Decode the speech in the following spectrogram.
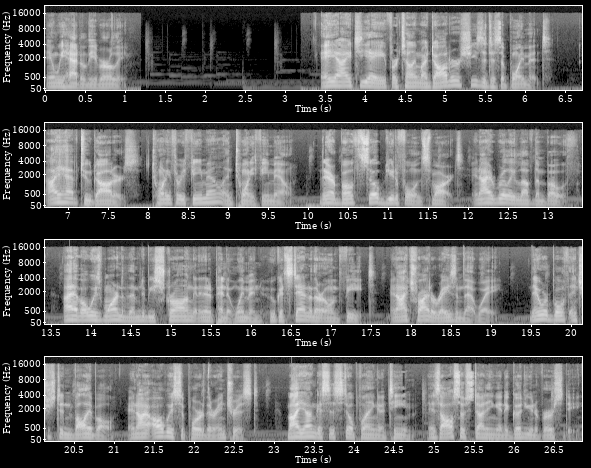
and we had to leave early. AITA for telling my daughter she's a disappointment. I have two daughters, 23 female and 20 female. They are both so beautiful and smart, and I really love them both. I have always wanted them to be strong and independent women who could stand on their own feet and I try to raise them that way. They were both interested in volleyball, and I always supported their interest. My youngest is still playing in a team, is also studying at a good university.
